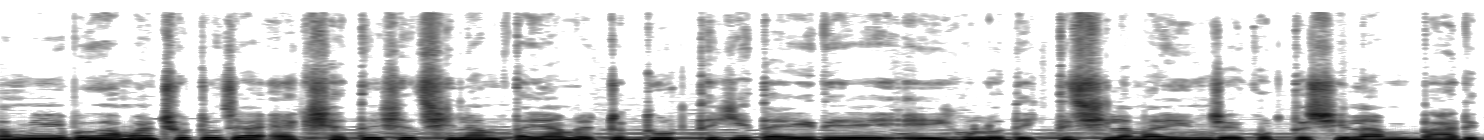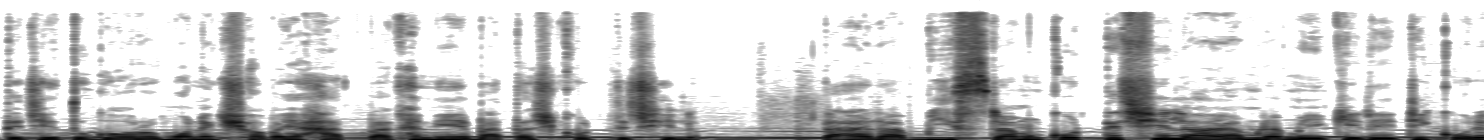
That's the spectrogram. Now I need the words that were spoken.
আমি এবং আমার ছোট যা একসাথে এসেছিলাম, তাই আমরা একটু দূর থেকে দাঁড়িয়ে দিয়ে এইগুলো দেখতেছিলাম আর এনজয় করতেছিলাম। বাড়িতে যেহেতু গরম, অনেক সবাই হাত পাখা নিয়ে বাতাস করতেছিল। তারা বিশ্রাম করতেছিল আর আমরা মেয়েকে রেডি করে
